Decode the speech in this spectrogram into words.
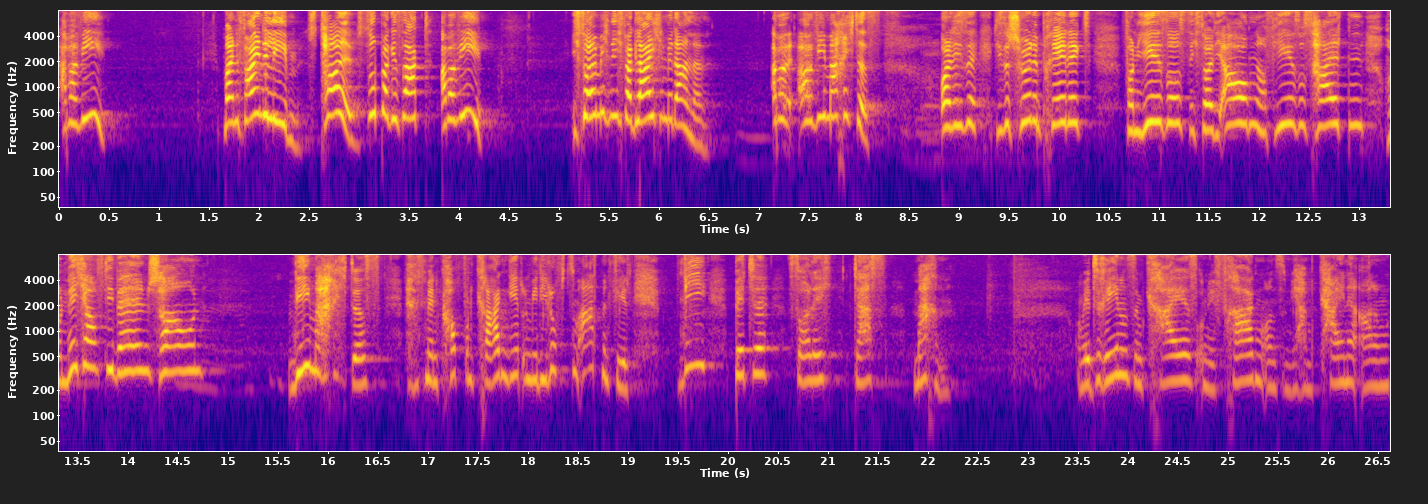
Aber wie? Meine Feinde lieben, ist toll, super gesagt, aber wie? Ich soll mich nicht vergleichen mit anderen. Aber, aber wie mache ich das? Oder diese, diese schöne Predigt von Jesus, ich soll die Augen auf Jesus halten und nicht auf die Wellen schauen. Wie mache ich das, wenn es mir in Kopf und Kragen geht und mir die Luft zum Atmen fehlt? Wie bitte soll ich das machen? Und wir drehen uns im Kreis und wir fragen uns und wir haben keine Ahnung,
